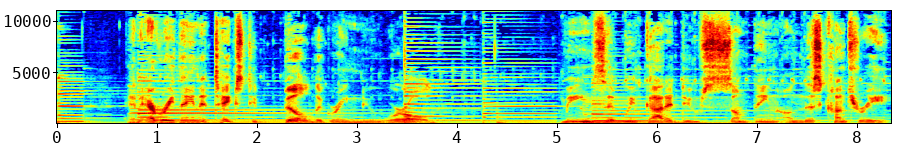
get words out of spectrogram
and everything it takes to build the Green New World means that we've got to do something on this country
